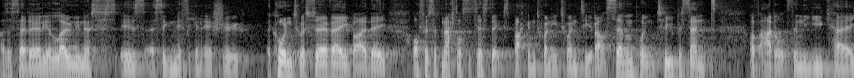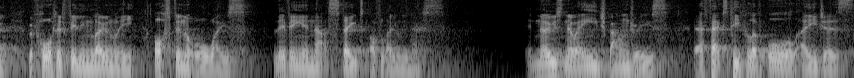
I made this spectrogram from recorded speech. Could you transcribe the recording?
as I said earlier, loneliness is a significant issue. According to a survey by the Office of National Statistics back in 2020, about 7.2% of adults in the UK reported feeling lonely, often or always, living in that state of loneliness. It knows no age boundaries, it affects people of all ages.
